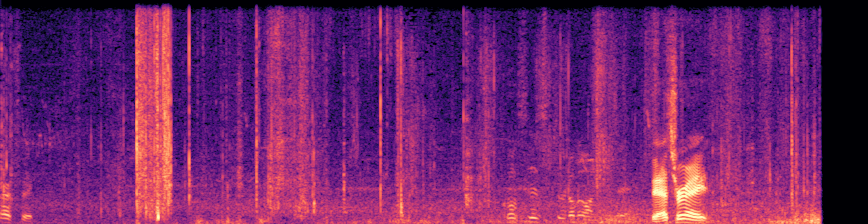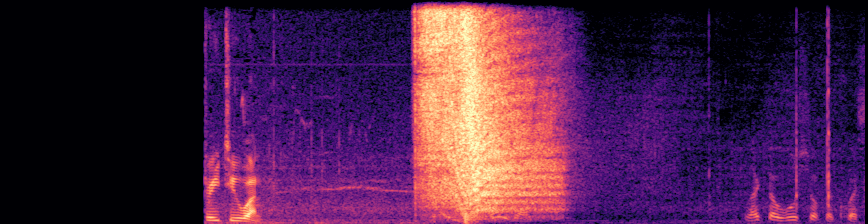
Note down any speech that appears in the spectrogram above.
Perfect. Closest to the launch. That's right. Three, two, one. Like the whoosh of the Quest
